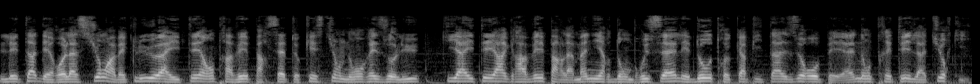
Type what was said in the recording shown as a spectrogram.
L'état des relations avec l'UE a été entravé par cette question non résolue, qui a été aggravée par la manière dont Bruxelles et d'autres capitales européennes ont traité la Turquie.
